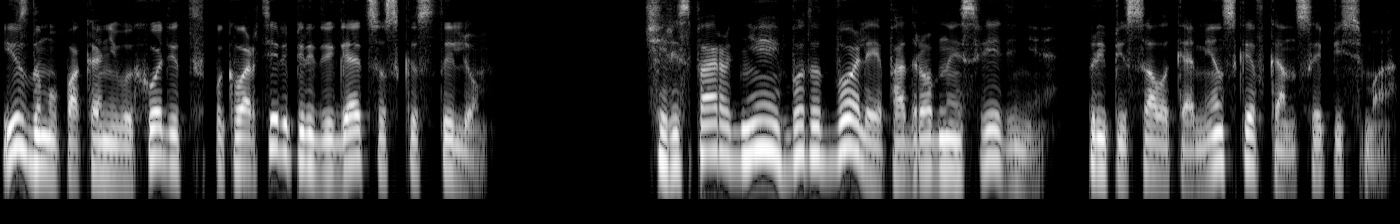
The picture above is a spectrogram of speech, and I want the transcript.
из дому пока не выходит, по квартире передвигается с костылем. «Через пару дней будут более подробные сведения», — приписала Каменская в конце письма.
